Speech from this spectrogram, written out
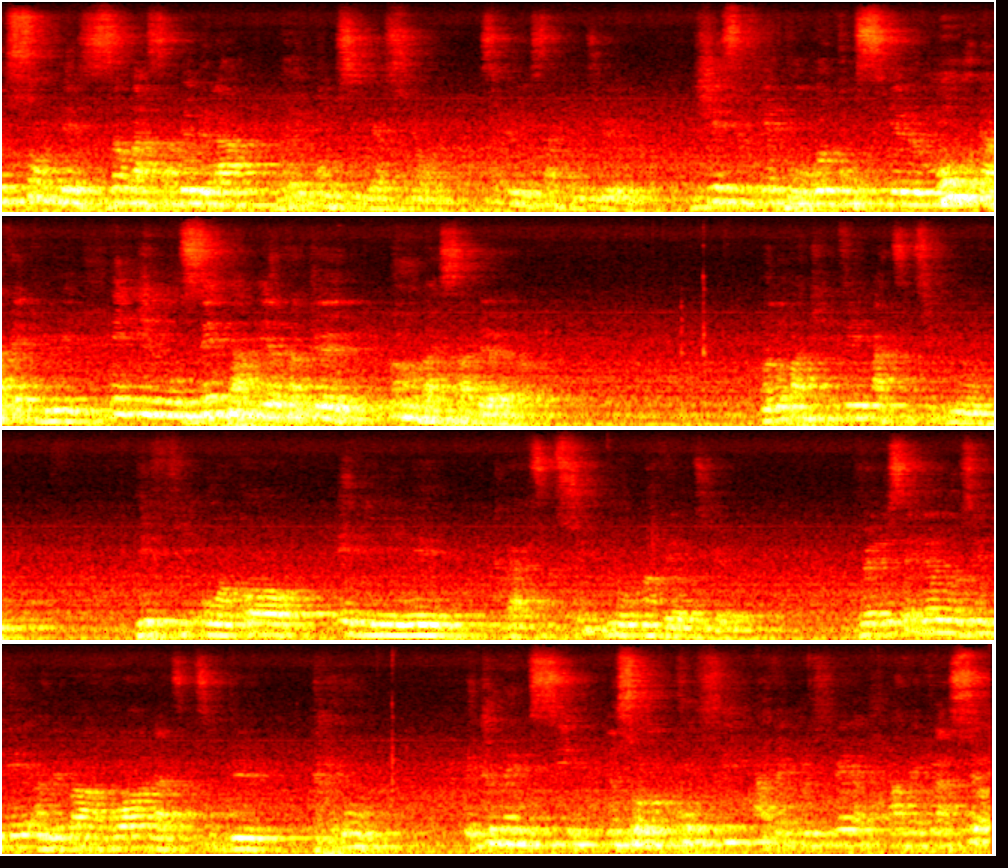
nous sommes des ambassadeurs de la réconciliation. C'est le message de Dieu. Jésus vient pour réconcilier le monde avec lui et il nous établit en tant qu'ambassadeurs. On n'a pas quitté attitude nous, défi ou encore éliminer gratitude nous envers Dieu. Veut le Seigneur nous aider à ne pas avoir l'attitude de. Et que même si nous sommes en conflit avec le frère, avec la soeur,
